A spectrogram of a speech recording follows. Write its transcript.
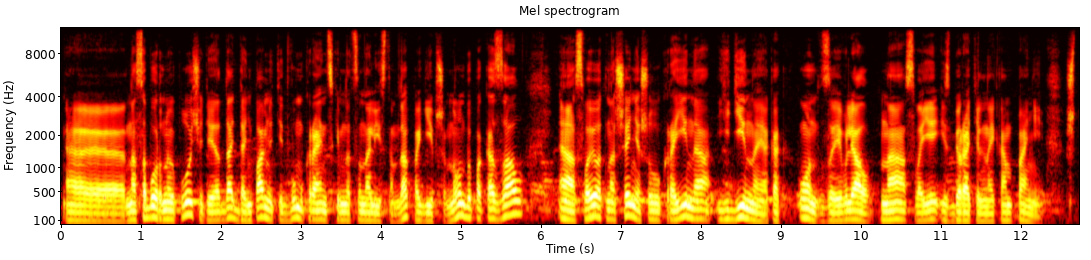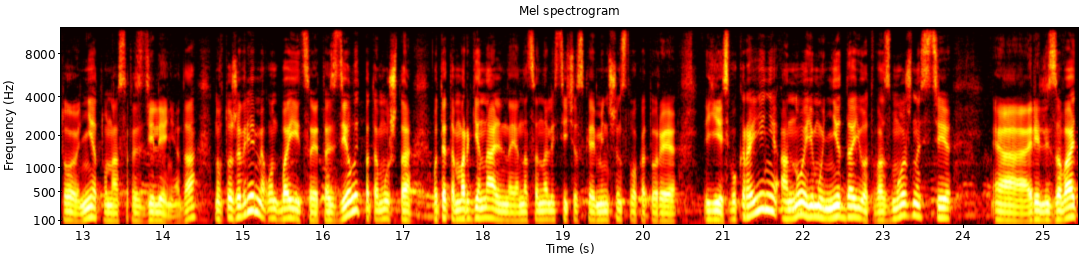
э, на Соборную площадь и отдать дань памяти двум украинским националистам, да, погибшим. Но он бы показал э, свое отношение, что Украина единая, как он заявлял на своей избирательной кампании, что нет у нас разделения. Да? Но в то же время он боится это сделать, потому что вот это маргинальное националистическое меньшинство, которое есть в Украине, оно ему не дает возможности э, реализовать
